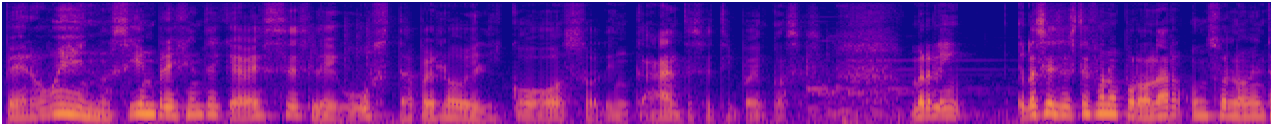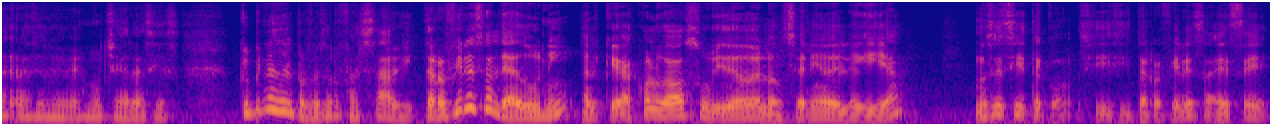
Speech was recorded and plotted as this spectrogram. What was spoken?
Pero bueno, siempre hay gente que a veces le gusta, pues lo belicoso, le encanta ese tipo de cosas. Merlin, Gracias, Estefano, por donar un sol 90. Gracias, bebé. Muchas gracias. ¿Qué opinas del profesor Fasabi? ¿Te refieres al de Aduni, al que ha colgado su video del oncenio de Leguía? No sé si te, si, si te refieres a ese,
